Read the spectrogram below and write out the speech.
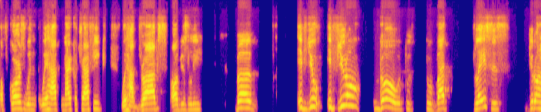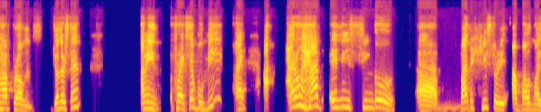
of course. When we have narco traffic, we have drugs, obviously. But if you if you don't go to to bad places, you don't have problems. Do you understand? I mean, for example, me, I I, I don't have any single uh, bad history about my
